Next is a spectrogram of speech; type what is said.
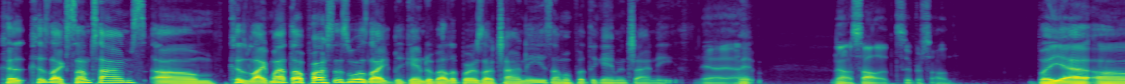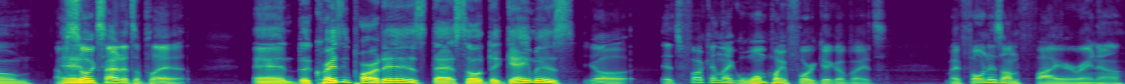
Cause, cause like sometimes, um, cause like my thought process was like the game developers are Chinese. I'm gonna put the game in Chinese. yeah, yeah. No, solid, super solid. But yeah, um, I'm so excited to play it. And the crazy part is that so the game is Yo, it's fucking like 1.4 gigabytes. My phone is on fire right now.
